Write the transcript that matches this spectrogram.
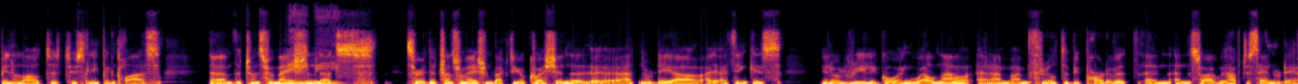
been allowed to to sleep in class. Um, the transformation Maybe. that's sorry the transformation back to your question uh, at Nordea I, I, think is you know really going well now and I'm I'm thrilled to be part of it and and so I will have to say Nordea.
